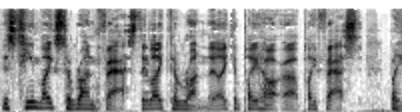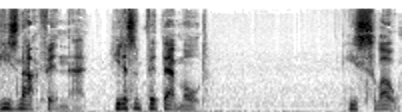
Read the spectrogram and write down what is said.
This team likes to run fast. They like to run. They like to play uh, play fast. But he's not fitting that. He doesn't fit that mold. He's slow.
